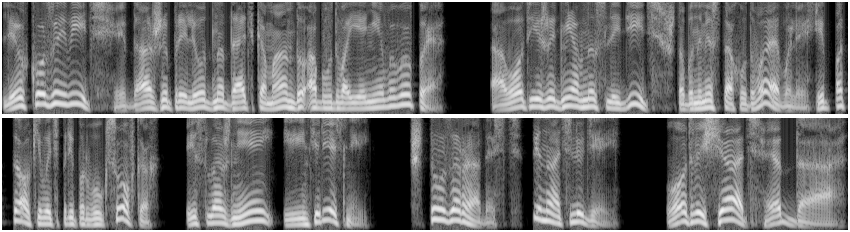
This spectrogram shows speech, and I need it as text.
Легко заявить и даже прилюдно дать команду об удвоении ВВП. А вот ежедневно следить, чтобы на местах удваивали, и подталкивать при пробуксовках, и сложней, и интересней. Что за радость — пинать людей. Вот вещать — это да.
